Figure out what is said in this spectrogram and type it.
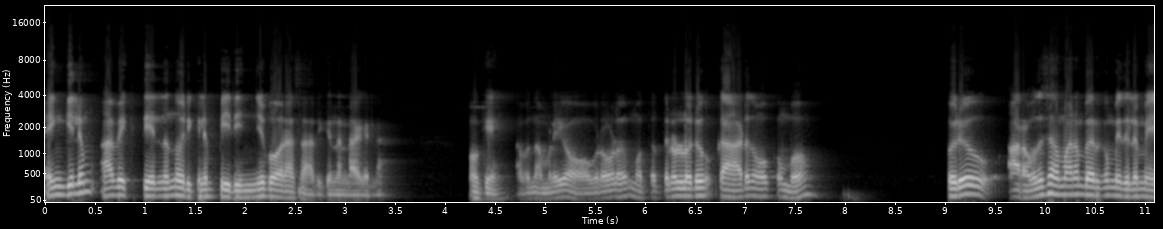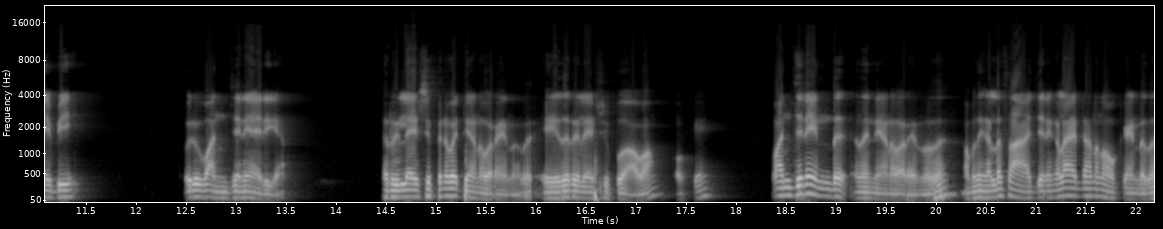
എങ്കിലും ആ വ്യക്തിയിൽ നിന്ന് ഒരിക്കലും പിരിഞ്ഞു പോരാൻ സാധിക്കുന്നുണ്ടാകില്ല. ഓക്കെ അപ്പം നമ്മൾ ഈ ഓവറോൾ മൊത്തത്തിലുള്ളൊരു കാർഡ് നോക്കുമ്പോൾ ഒരു അറുപത് ശതമാനം പേർക്കും ഇതിൽ മേ ബി ഒരു വഞ്ചനയായിരിക്കാം. റിലേഷൻഷിപ്പിനെ പറ്റിയാണ് പറയുന്നത്. ഏത് റിലേഷൻഷിപ്പും ആവാം. ഓക്കെ വഞ്ചനയുണ്ട് എന്ന് തന്നെയാണ് പറയുന്നത്. അപ്പോൾ നിങ്ങളുടെ സാഹചര്യങ്ങളായിട്ടാണ് നോക്കേണ്ടത്.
